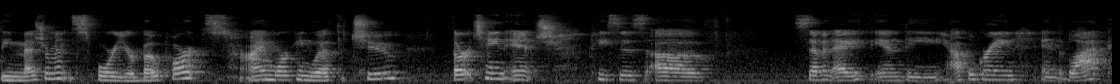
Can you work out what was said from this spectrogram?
The measurements for your bow parts, I'm working with two 13 inch pieces of 7 8 in the apple green and the black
